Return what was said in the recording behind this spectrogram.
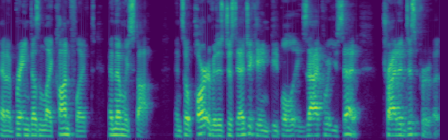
And a brain doesn't like conflict. And then we stop. And so part of it is just educating people exactly what you said. Try to disprove it.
